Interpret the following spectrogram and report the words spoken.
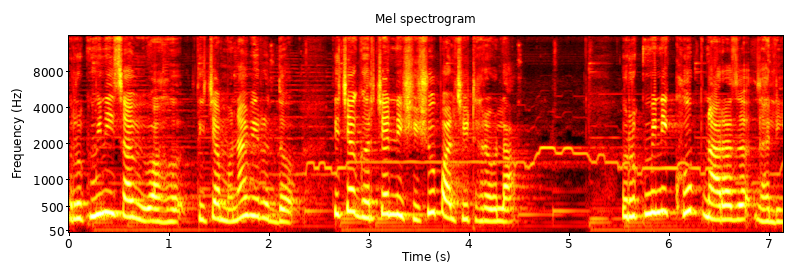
रुक्मिणीचा विवाह तिच्या मनाविरुद्ध तिच्या घरच्यांनी शिशुपालशी ठरवला. रुक्मिणी खूप नाराज झाली.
